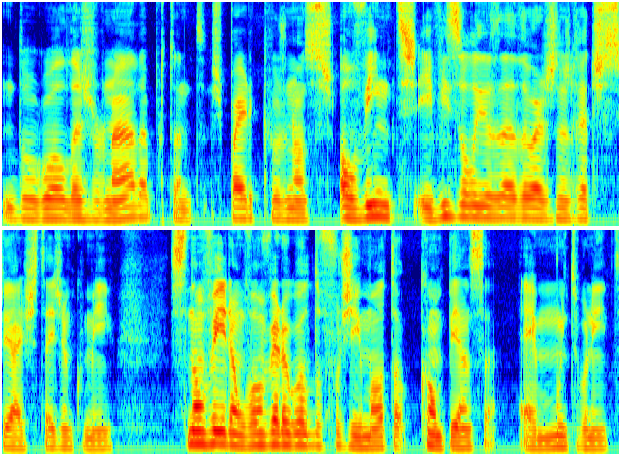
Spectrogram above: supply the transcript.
do gol da jornada. Portanto, espero que os nossos ouvintes e visualizadores nas redes sociais estejam comigo. Se não viram, vão ver o gol do Fujimoto, compensa, é muito bonito.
